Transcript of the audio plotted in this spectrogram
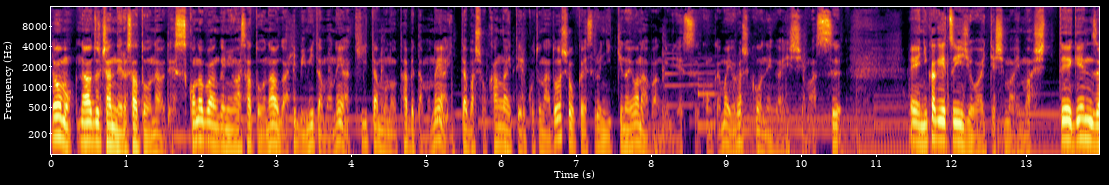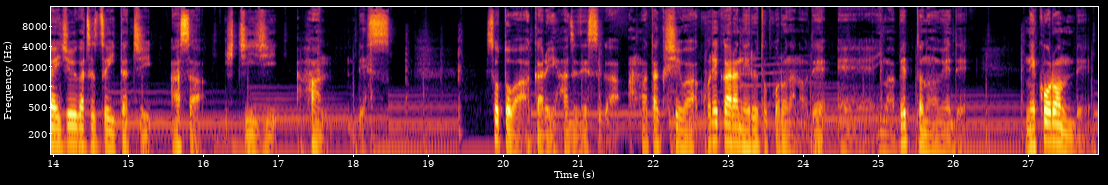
どうも、ナウズチャンネル佐藤ナウです。この番組は佐藤ナウが日々見たものや聞いたもの、食べたものや行った場所、考えていることなどを紹介する日記のような番組です。今回もよろしくお願いします。えー2ヶ月以上空いてしまいまして、現在10月1日朝7時半です。外は明るいはずですが、私はこれから寝るところなので、えー今ベッドの上で寝転んで、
